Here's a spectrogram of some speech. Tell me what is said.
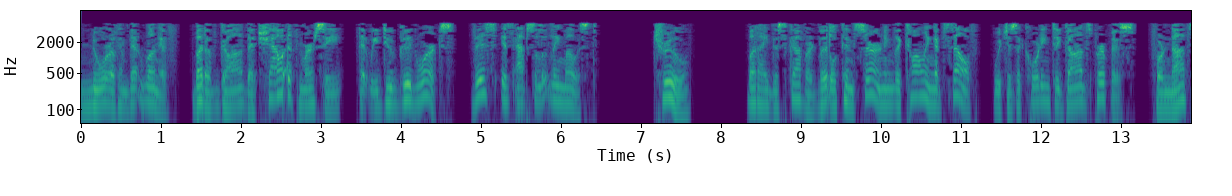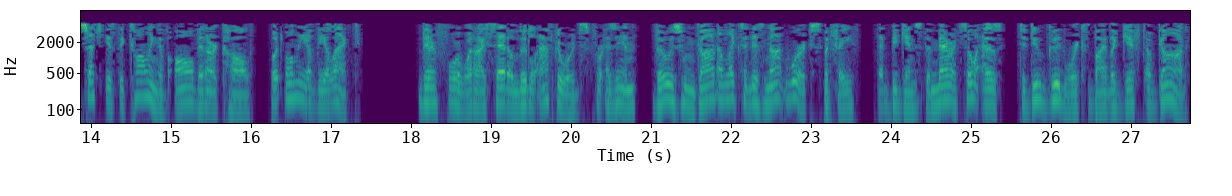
nor of him that runneth, but of God that showeth mercy, that we do good works, this is absolutely most true. But I discovered little concerning the calling itself, which is according to God's purpose, for not such is the calling of all that are called, but only of the elect. therefore what I said a little afterwards for as in, those whom God elects it is not works but faith, that begins the merit so as, to do good works by the gift of God,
